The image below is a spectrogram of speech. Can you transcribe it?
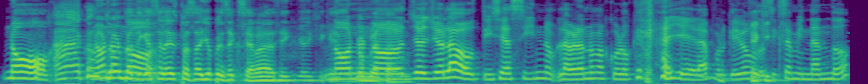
No, Ah, cuando no, tú no, me no. platicaste la vez pasada, yo pensé que se llamaba así. Yo dije, No, no, no, yo, yo la bauticé así, no, la verdad no me acuerdo qué calle era, porque íbamos Que aquí- así caminando,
